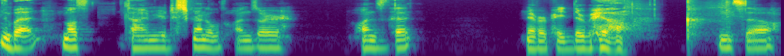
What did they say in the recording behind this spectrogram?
but most of the time, your disgruntled ones are ones that never paid their bill. And so,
